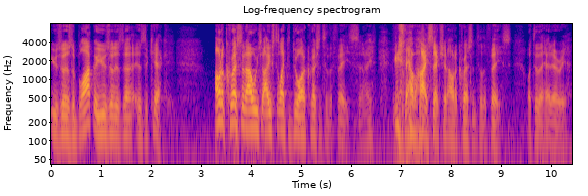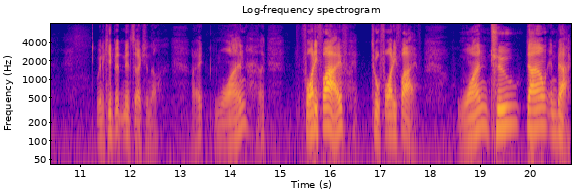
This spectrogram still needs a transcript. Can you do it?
use it as a block or use it as a, as a kick. Outer crescent, I, always, I used to like to do outer crescent to the face, all right? Used to have a high section outer crescent to the face or to the head area. We're going to keep it midsection though. All right, one, 45 to a 45. One, two, down and back.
